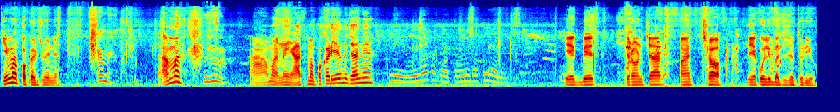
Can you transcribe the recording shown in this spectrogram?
કેમાં પકડશું એને? આમાં. આમાં? નહીં હાથમાં પકડી આવ્યું ને જાને એક બે ત્રણ ચાર પાંચ છ. એક ઓલી બાજુ જતું રહ્યું.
